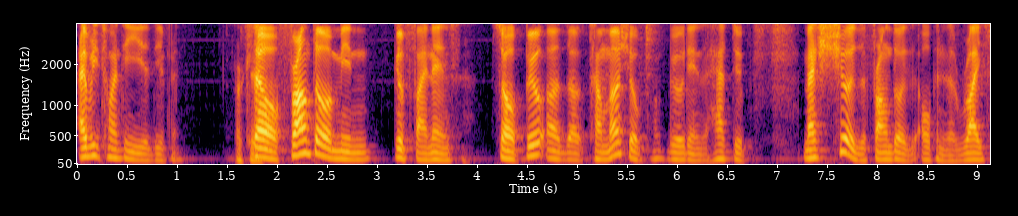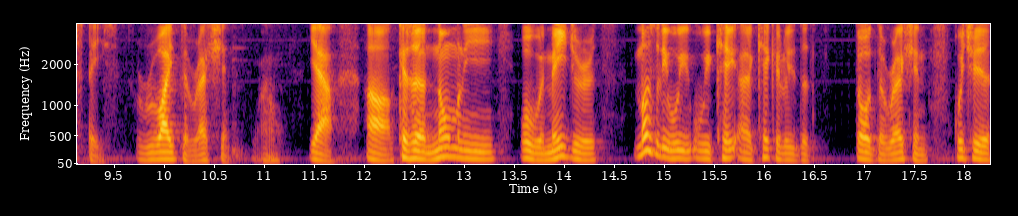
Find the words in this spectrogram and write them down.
every twenty years different. Okay. So front door mean good finance. So build uh, the commercial building have to make sure the front door is open in the right space, right direction. Wow. Yeah, because uh, normally what we measure, mostly we we ca- uh, calculate the door direction, which uh,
